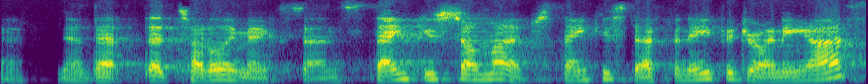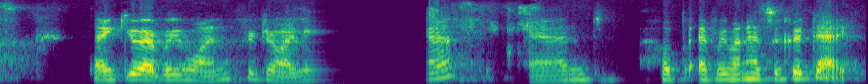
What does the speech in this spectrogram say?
Yeah, that, that totally makes sense. Thank you so much. Thank you, Stephanie, for joining us. Thank you, everyone, for joining us, and hope everyone has a good day.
